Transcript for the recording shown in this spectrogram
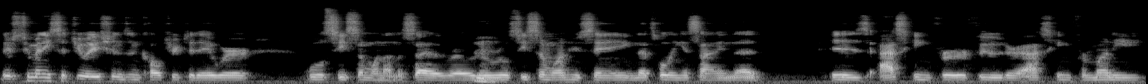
there's too many situations in culture today where we'll see someone on the side of the road or Mhm. we'll see someone who's saying, that's holding a sign that is asking for food or asking for money.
